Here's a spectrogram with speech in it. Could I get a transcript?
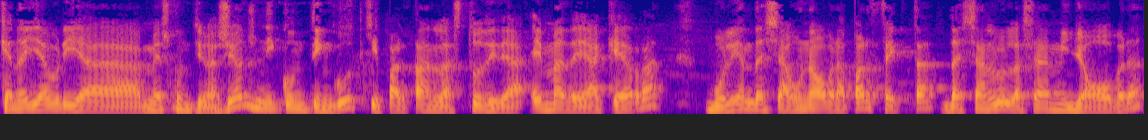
que no hi hauria més continuacions ni contingut i, per tant, l'estudi de MDHR volien deixar una obra perfecta deixant-lo la seva millor obra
